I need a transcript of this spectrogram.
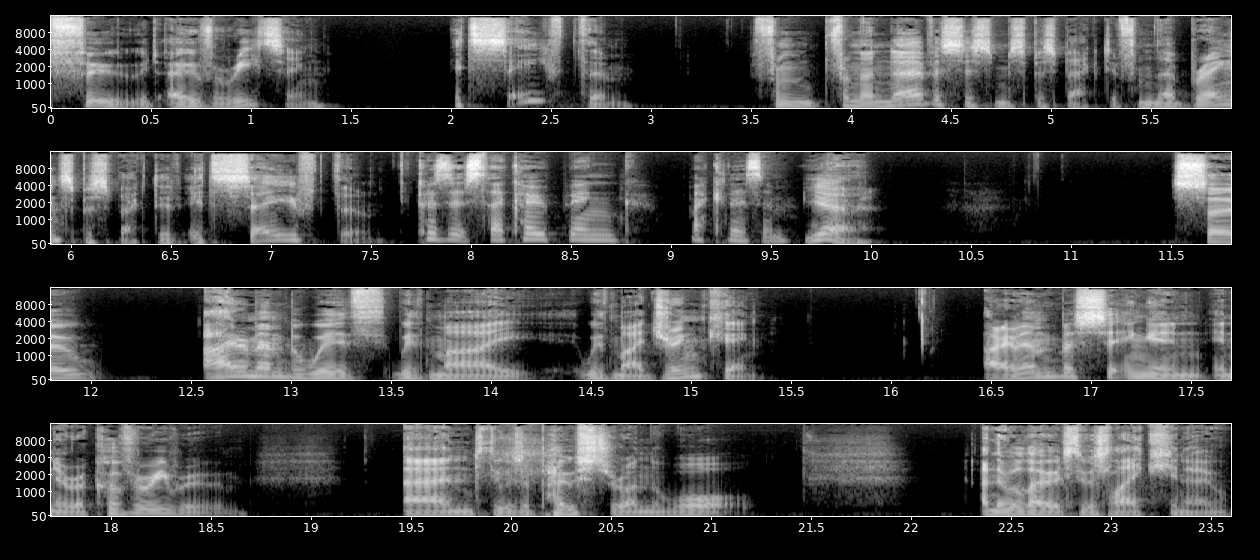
food, overeating, it saved them. From from their nervous system's perspective, from their brain's perspective, it saved them. Because it's their coping mechanism. Yeah. So I remember with with my with my drinking, I remember sitting in in a recovery room and there was a poster on the wall. And there were loads. There was like, you know,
